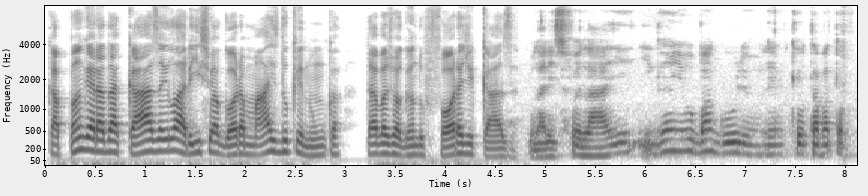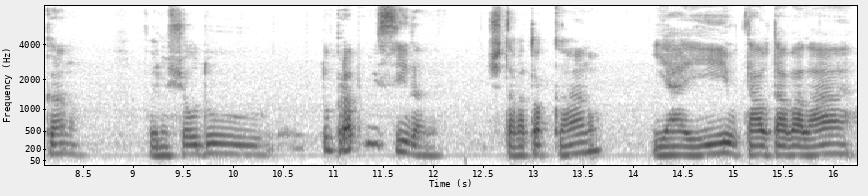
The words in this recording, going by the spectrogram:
Capanga era da casa e Larício agora mais do que nunca estava jogando fora de casa. O Larício foi lá e, e ganhou o bagulho. Lembro que eu tava tocando. Foi no show do, do próprio Emicida. né? Estava tocando. E aí o tal tava lá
